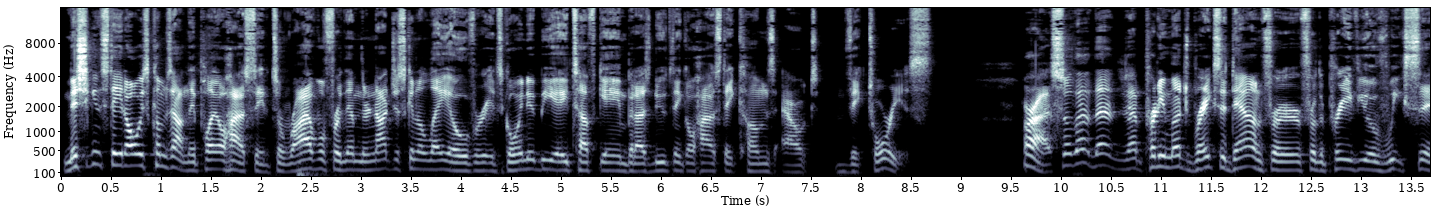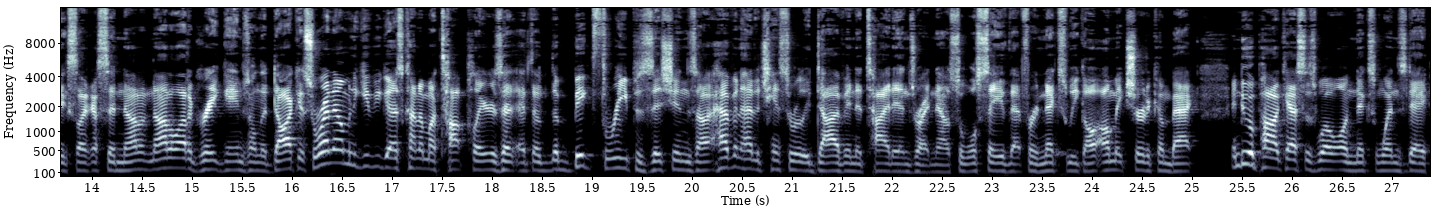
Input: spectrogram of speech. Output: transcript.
Michigan State always comes out and they play Ohio State. It's a rival for them. They're not just going to lay over. It's going to be a tough game, but I do think Ohio State comes out victorious. All right, so that, that that pretty much breaks it down for for the preview of Week Six. Like I said, not not a lot of great games on the docket. So right now, I'm going to give you guys kind of my top players at, at the the big three positions. I haven't had a chance to really dive into tight ends right now, so we'll save that for next week. I'll, I'll make sure to come back and do a podcast as well on next Wednesday.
